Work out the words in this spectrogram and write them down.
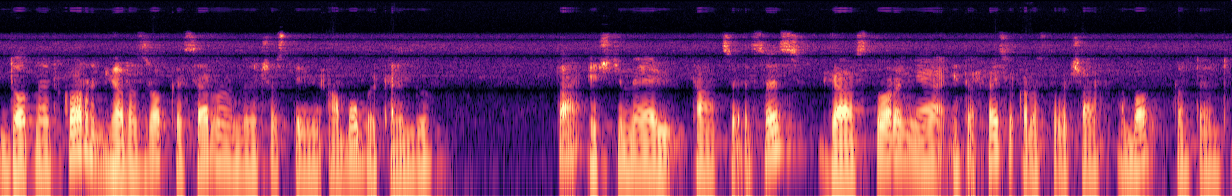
.NET Core для розробки серверної частини або бекенду та HTML та CSS для створення інтерфейсу користувача або контенту.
